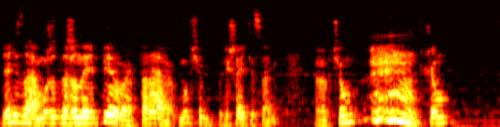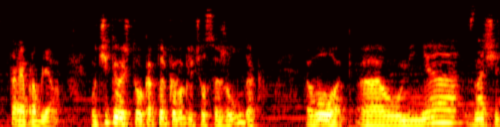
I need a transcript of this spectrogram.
Я не знаю, может даже она и первая, вторая. Ну, в общем, решайте сами. Э, в чем, в чем Вторая проблема. Учитывая, что как только выключился желудок, вот, э, у меня, значит,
